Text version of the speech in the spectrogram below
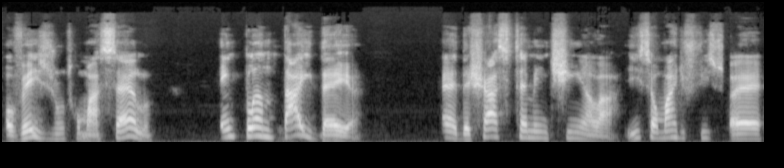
talvez, junto com o Marcelo, em plantar a ideia. É, deixar a sementinha lá. Isso é o mais difícil. É,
